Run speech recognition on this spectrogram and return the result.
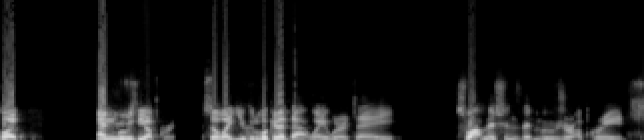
but and moves the upgrade. So like you can look at it that way, where it's a swap missions that moves your upgrades.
